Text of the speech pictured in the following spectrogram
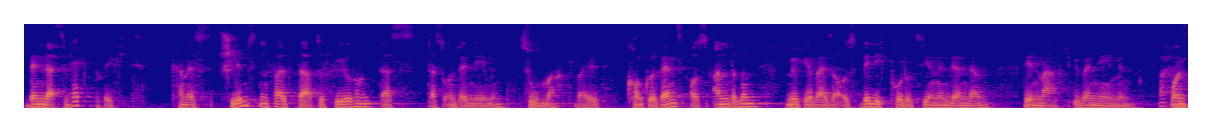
Wenn das wegbricht, kann es schlimmstenfalls dazu führen, dass das Unternehmen zumacht, weil Konkurrenz aus anderen, möglicherweise aus billig produzierenden Ländern, den Markt übernehmen. Machen und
